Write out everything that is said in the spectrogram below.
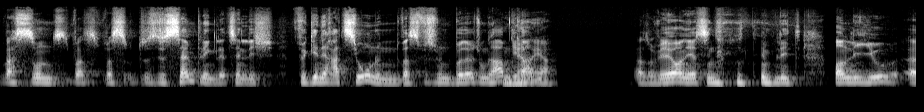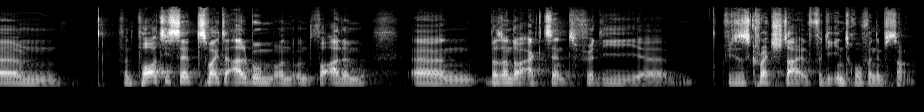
was so ein, was, was das Sampling letztendlich für Generationen, was für eine Bedeutung haben Ja, kann. ja. Also wir hören jetzt in, in dem Lied Only You ähm, von Portishead, zweite Album und, und vor allem äh, ein besonderer Akzent für die äh, für dieses Scratch-Style, für die Intro von dem Song.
